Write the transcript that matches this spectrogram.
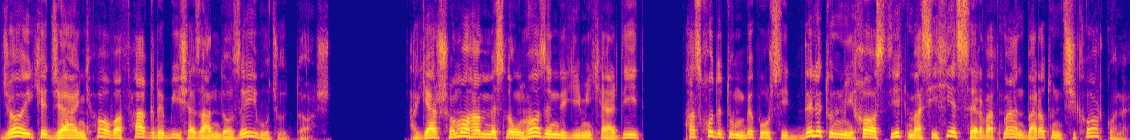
جایی که جنگ ها و فقر بیش از اندازه ای وجود داشت. اگر شما هم مثل اونها زندگی می کردید، از خودتون بپرسید دلتون می‌خواست یک مسیحی ثروتمند براتون چیکار کنه؟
